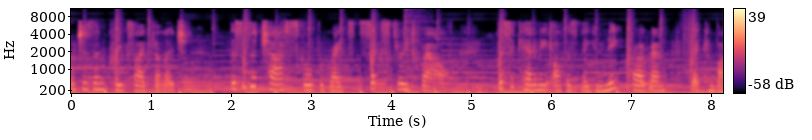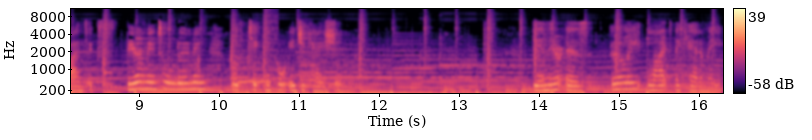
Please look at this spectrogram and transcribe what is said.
which is in Creekside Village. This is a charter school for grades 6 through 12. This academy offers a unique program that combines experimental learning with technical education. Then there is Early Light Academy,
